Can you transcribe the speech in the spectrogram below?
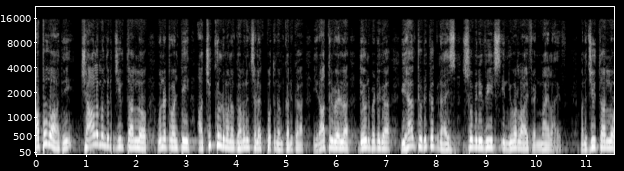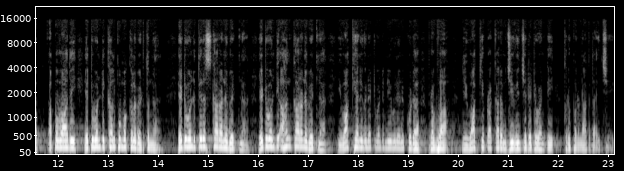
అపవాది చాలామంది జీవితాల్లో ఉన్నటువంటి ఆ చిక్కులను మనం గమనించలేకపోతున్నాం కనుక ఈ రాత్రి వేళ దేవుని బిడ్డగా you have to recognise so many weeds in your life and my life మన జీవితాల్లో అపవాది ఎటువంటి కలుపు మొక్కలు పెడుతున్నా ఎటువంటి తిరస్కారాన్ని పెట్టినా ఎటువంటి అహంకారాన్ని పెట్టినా ఈ వాక్యాన్ని వినటువంటి నీవు నేను కూడా ప్రభా నీ వాక్య ప్రకారం జీవించేటటువంటి కృపను నాకు దయచేయి.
